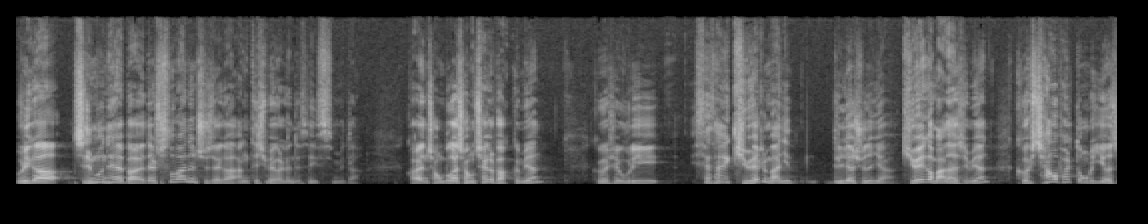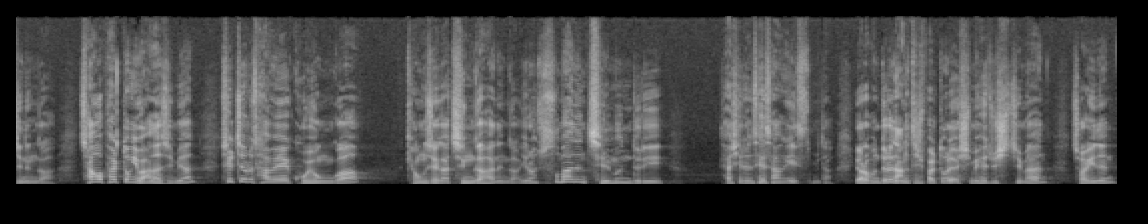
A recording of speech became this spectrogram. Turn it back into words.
우리가 질문해봐야 될 수많은 주제가 앙티십에 관련돼서 있습니다. 과연 정부가 정책을 바꾸면 그것이 우리 세상에 기회를 많이 늘려주느냐? 기회가 많아지면 그것이 창업 활동으로 이어지는가? 창업 활동이 많아지면 실제로 사회의 고용과 경제가 증가하는가? 이런 수많은 질문들이 사실은 세상에 있습니다. 여러분들은 앙티십 활동을 열심히 해주시지만 저희는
